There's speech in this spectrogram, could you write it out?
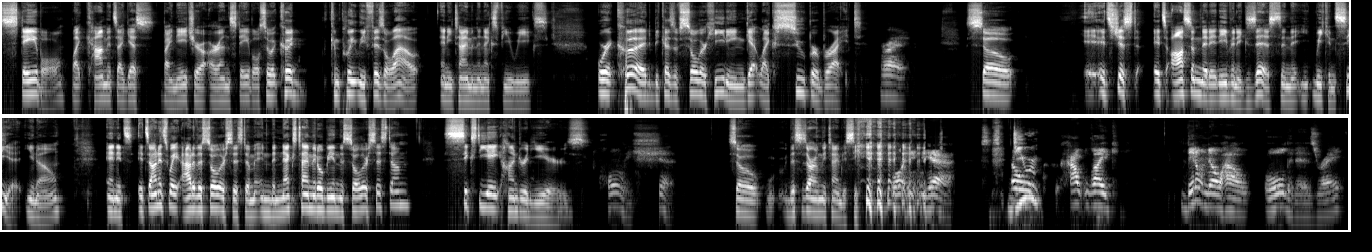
unstable, like comets, I guess by nature are unstable, so it could completely fizzle out anytime in the next few weeks. Or it could, because of solar heating, get like super bright Right. so it's just it's awesome that it even exists and that we can see it you know and it's it's on its way out of the solar system and the next time it'll be in the solar system 6800 years Holy shit. so this is our only time to see it Well, yeah. do you rem- how like they don't know how old it is, right?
